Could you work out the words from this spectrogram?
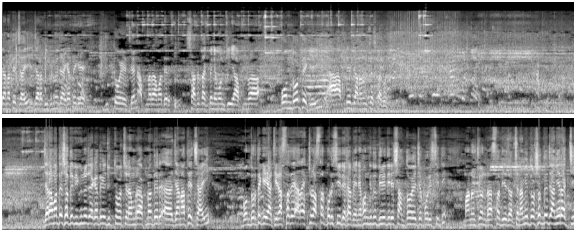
জানাতে চাই, যারা বিভিন্ন জায়গা থেকে যুক্ত হয়েছেন, আপনারা আমাদের সাথে থাকবেন, এমনকি আপনারা বন্দর থেকেই আপনি জানানোর চেষ্টা করছি যারা আমাদের সাথে বিভিন্ন জায়গা থেকে যুক্ত হচ্ছেন, আমরা আপনাদের জানাতে চাই, বন্দর থেকেই আছি। রাস্তাতে আর একটু রাস্তার পরিস্থিতি দেখাবেন। এখন কিন্তু ধীরে ধীরে শান্ত হয়েছে পরিস্থিতি। মানুষজন রাস্তা দিয়ে যাচ্ছেন। আমি দর্শকদের জানিয়ে রাখছি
